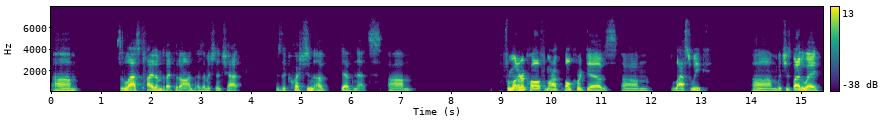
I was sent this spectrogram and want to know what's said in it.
Um, so the last item that I put on, as I mentioned in chat, is the question of DevNets. Um, from what I recall from our All Core devs um, last week, um, which is, by the way,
